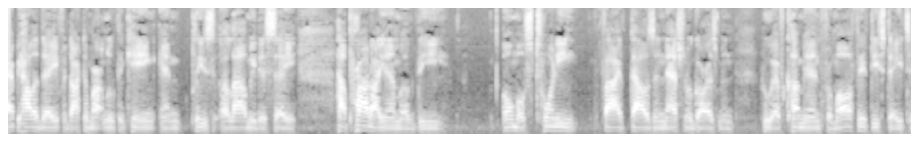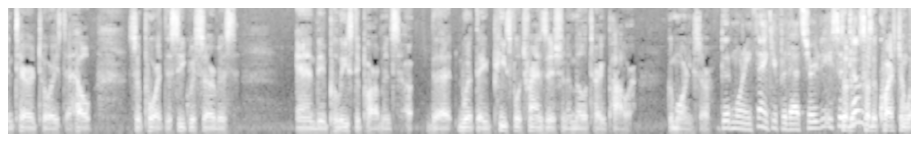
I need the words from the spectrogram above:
Happy holiday for Dr. Martin Luther King, and please allow me to say how proud I am of the almost 25,000 National Guardsmen who have come in from all 50 states and territories to help support the Secret Service and the police departments uh, that, with a peaceful transition of military power. Good morning, sir. Good morning. Thank you for that, sir. So, so, the, so the question was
